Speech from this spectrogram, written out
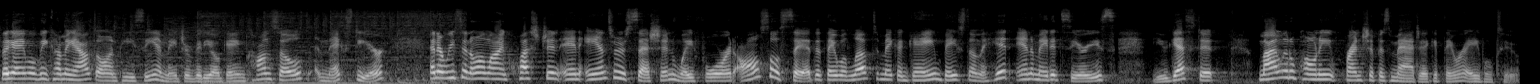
The game will be coming out on PC and major video game consoles next year. In a recent online question and answer session, WayForward also said that they would love to make a game based on the hit animated series, you guessed it, My Little Pony Friendship is Magic if they were able to.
